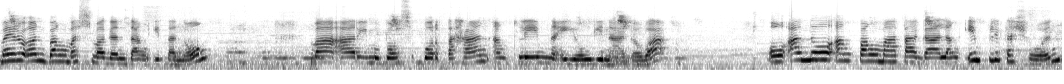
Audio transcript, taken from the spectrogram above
Mayroon bang mas magandang itanong? Maaari mo bang suportahan ang claim na iyong ginagawa? O ano ang pangmatagalang implikasyon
